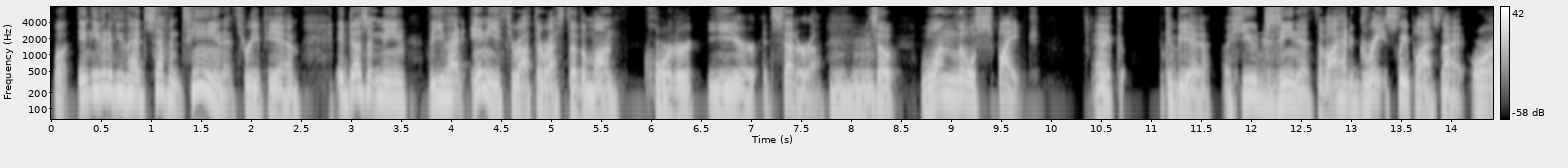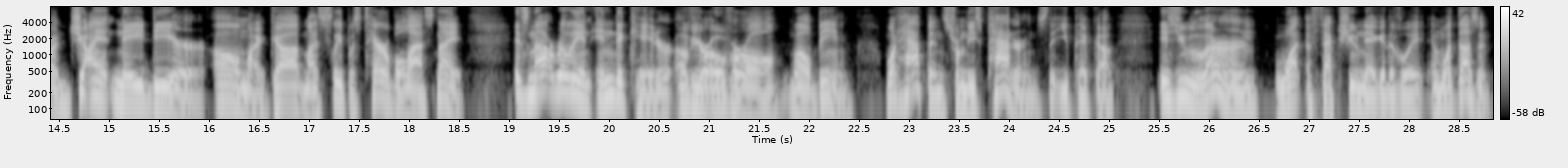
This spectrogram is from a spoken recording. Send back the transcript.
well, and even if you had 17 at 3 p.m., it doesn't mean that you had any throughout the rest of the month, quarter, year, etc. Mhm. And so one little spike, and it, it could be a, a huge zenith of I had a great sleep last night, or a giant nadir. Oh my God, my sleep was terrible last night. It's not really an indicator of your overall well being. What happens from these patterns that you pick up is you learn what affects you negatively and what doesn't.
